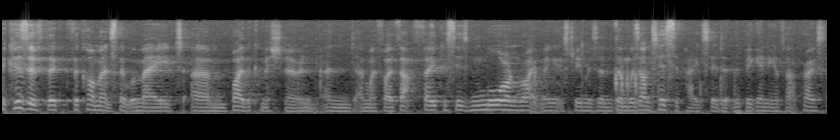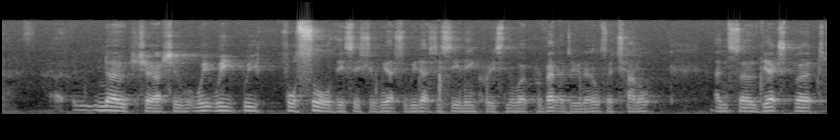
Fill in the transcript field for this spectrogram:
because of the, the comments that were made um, by the Commissioner and, and MI5, that focuses more on right-wing extremism than was anticipated at the beginning of that process? Uh, no, Chair, actually. We, we, we foresaw this issue. We actually, we'd actually seen an increase in the work Preventer doing and also Channel And so the expert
